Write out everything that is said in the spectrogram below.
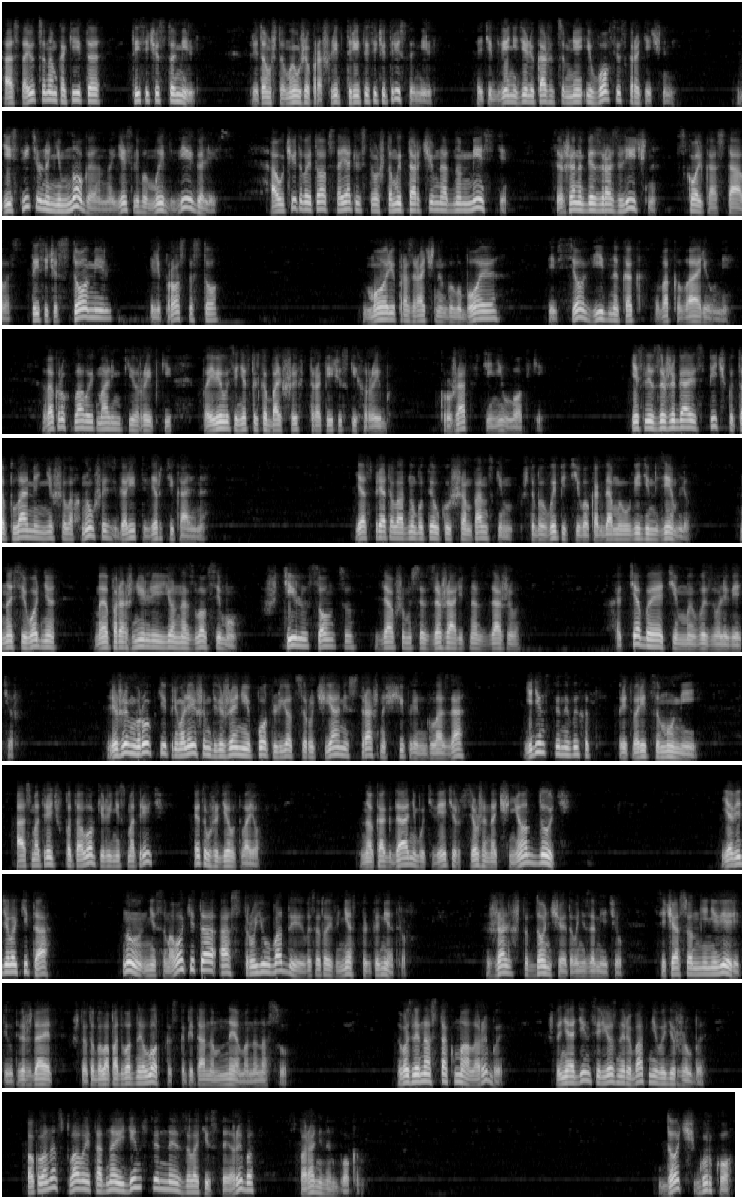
А остаются нам какие-то 1100 миль, при том, что мы уже прошли 3300 миль. Эти две недели кажутся мне и вовсе скоротечными. Действительно немного, но если бы мы двигались, а учитывая то обстоятельство, что мы торчим на одном месте, совершенно безразлично, сколько осталось, 1100 миль или просто 100. Море прозрачно-голубое, и все видно, как в аквариуме. Вокруг плавают маленькие рыбки, появилось и несколько больших тропических рыб кружат в тени лодки. Если зажигаю спичку, то пламя, не шелохнувшись, горит вертикально. Я спрятал одну бутылку с шампанским, чтобы выпить его, когда мы увидим землю. Но сегодня мы опорожнили ее на зло всему. Штилю, солнцу, взявшемуся зажарить нас заживо. Хотя бы этим мы вызвали ветер. Лежим в рубке, при малейшем движении пот льется ручьями, страшно щиплет глаза. Единственный выход — притвориться мумией. А смотреть в потолок или не смотреть — это уже дело твое. Но когда-нибудь ветер все же начнет дуть. Я видела кита. Ну, не самого кита, а струю воды высотой в несколько метров. Жаль, что Донча этого не заметил. Сейчас он мне не верит и утверждает, что это была подводная лодка с капитаном Немо на носу. Возле нас так мало рыбы, что ни один серьезный рыбак не выдержал бы. Около нас плавает одна единственная золотистая рыба с пораненным боком. Дочь Гурко.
